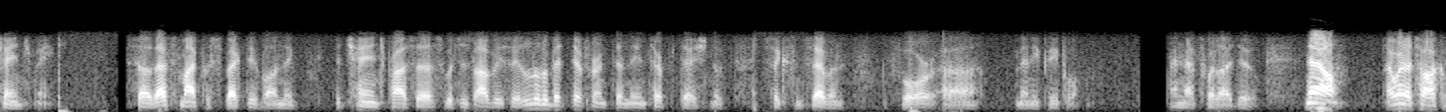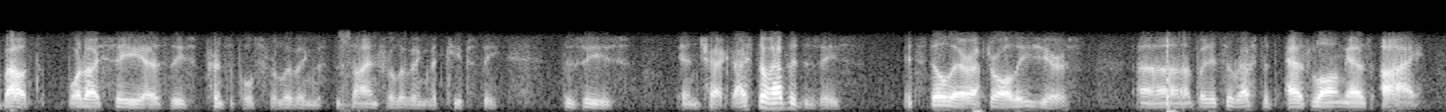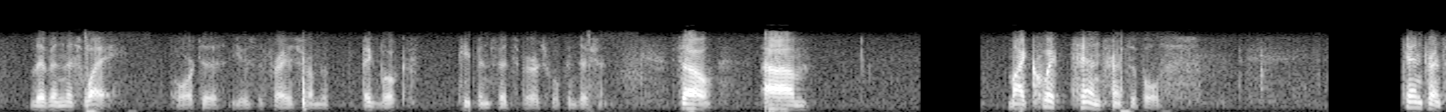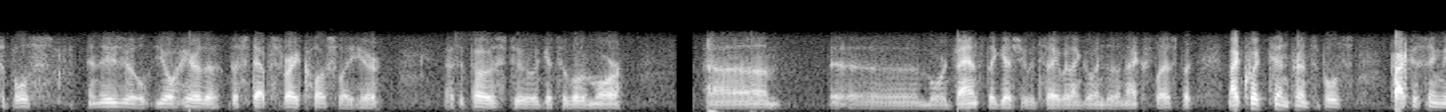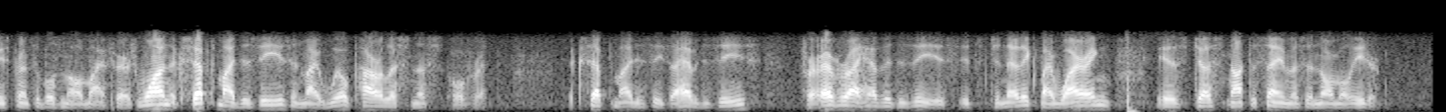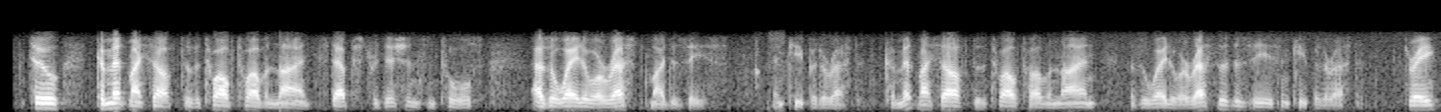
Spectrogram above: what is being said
change me. So that's my perspective on the, the change process, which is obviously a little bit different than the interpretation of six and seven for uh, many people. And that's what I do. Now, I want to talk about what I see as these principles for living, this design for living that keeps the disease in check. I still have the disease. It's still there after all these years, uh, but it's arrested as long as I live in this way, or to use the phrase from the big book, keep in fit spiritual condition. So, um, my quick 10 principles. 10 principles, and these you'll, you'll hear the, the steps very closely here, as opposed to it gets a little more um, uh, more advanced, I guess you would say, when I go into the next list. But my quick 10 principles, practicing these principles in all my affairs. One, accept my disease and my will powerlessness over it. Accept my disease. I have a disease. Forever I have the disease. It's genetic. My wiring is just not the same as a normal eater. Two, commit myself to the 12, 12, and 9 steps, traditions, and tools as a way to arrest my disease and keep it arrested. Commit myself to the 12, 12, and 9 as a way to arrest the disease and keep it arrested. Three,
